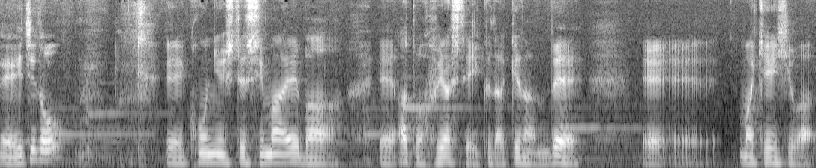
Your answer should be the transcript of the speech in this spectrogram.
え一度、え購入してしまえば、えあとは増やしていくだけなんで、えまあ、経費は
